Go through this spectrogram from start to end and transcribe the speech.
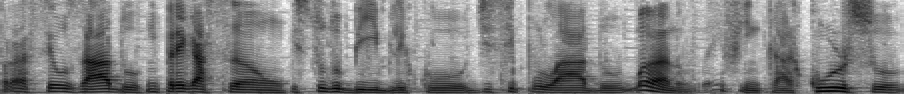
pra ser usado em pregação, estudo bíblico, discipulado, mano, enfim, cara, curso,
